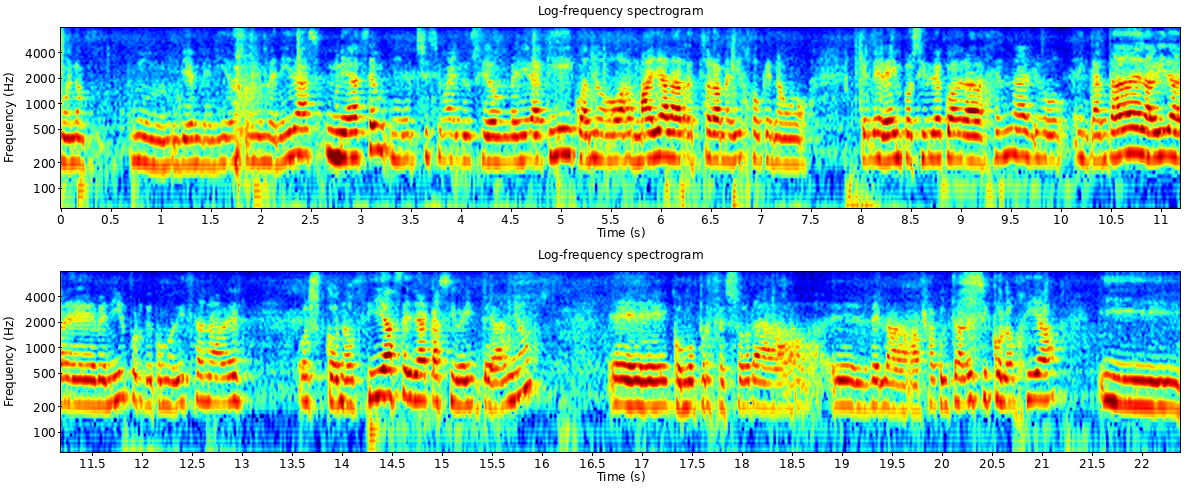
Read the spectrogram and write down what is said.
Bueno, mm, bienvenidos y bienvenidas. Me hace muchísima ilusión venir aquí. Cuando Amaya, la rectora, me dijo que no que le era imposible cuadrar la agenda, yo encantada de la vida de venir porque como dice Anabel, os conocí hace ya casi 20 años eh, como profesora eh, de la Facultad de Psicología y,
